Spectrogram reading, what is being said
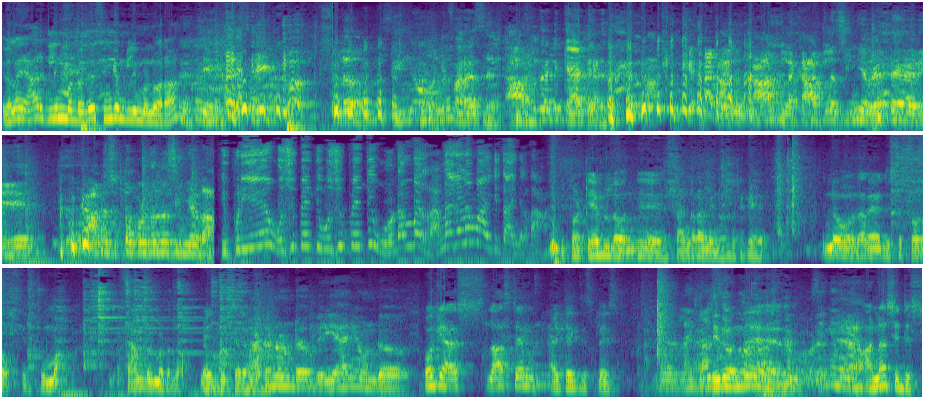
இதெல்லாம் யார் க்ளீன் பண்றது? சிங்கம் க்ளீன் பண்ணுவாரா? சிங்கம் for us. After that cat. காட்டுல காட்டுல சிங்கம் வேட்டையாடி. காட்டை சுத்தப்படுத்துறது சிங்கம் தான் இப்படியே உசுப்பேத்தி உசுப்பேத்தி உடம்ப ரணகலம் ஆக்கிட்டாங்கடா இப்போ டேபிளில் வந்து சங்கரா மீன் வந்திருக்கு. இன்னும் நிறைய டிஷ்ஷஸ் வரும். இது சும்மா. சாம்பிள் மட்டும்தான். மெயின் மட்டன் உண்டு பிரியாணி உண்டு. Okay last time I take this place இது வந்து அன்னாசி டிஷ்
